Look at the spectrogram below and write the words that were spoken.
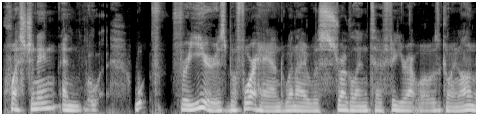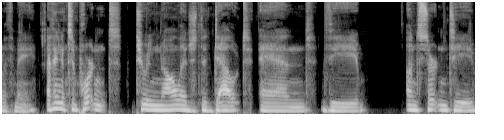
questioning and for years beforehand when I was struggling to figure out what was going on with me. I think it's important to acknowledge the doubt and the uncertainty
